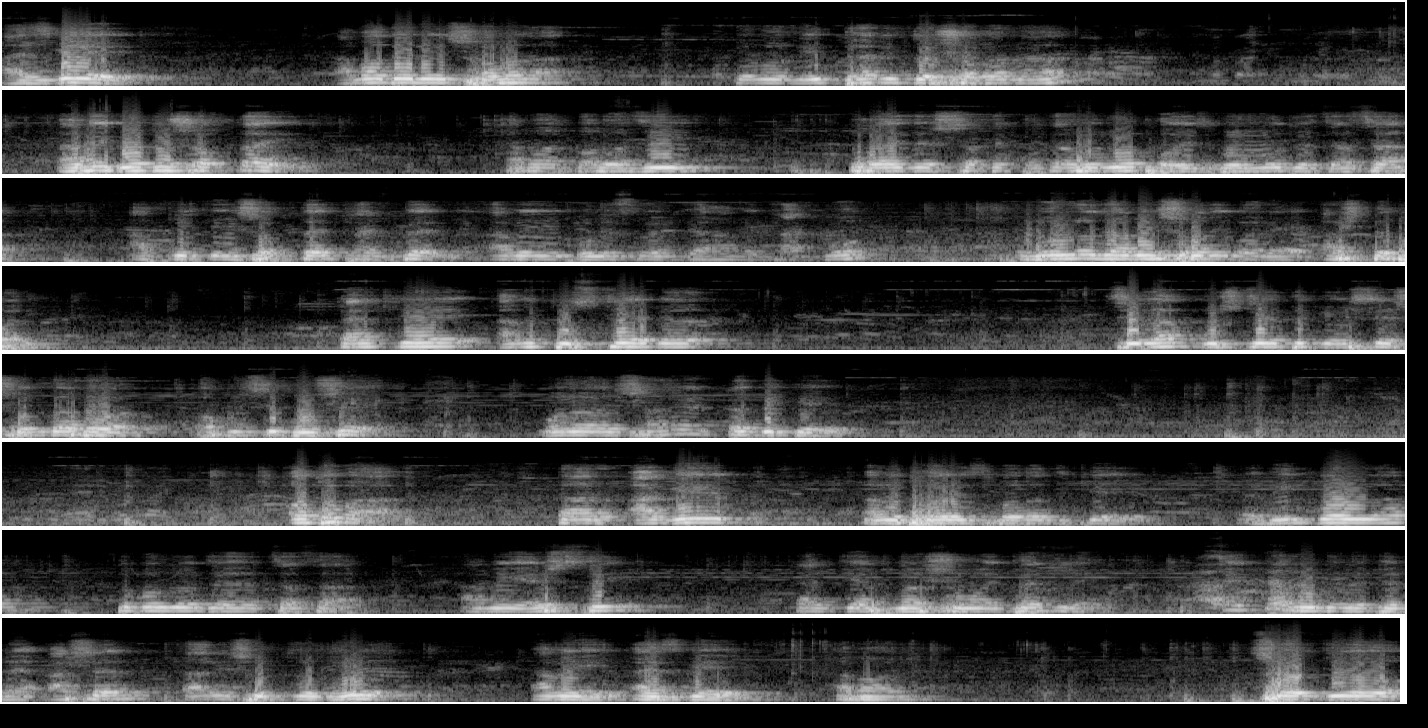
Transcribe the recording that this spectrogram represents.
আজকে আমাদের এই সভা কোন নির্ধারিত সভা না। আমি গত সপ্তাহে আমার বাবাজি ফয়েজের সাথে কথা হলো ফয়েজ বলল যে, চাচা, আপনি কি এই সপ্তাহে থাকবেন? আমি বলেছিলাম যে, আমি থাকব। বলল যে, আমি শনিবারে আসতে পারি। কালকে আমি কুষ্টিয়াকে ছিলাম, কুষ্টিয়া থেকে এসে সন্ধ্যা পর অফিসে বসে মনে হয় সাড়ে আটটার দিকে অথবা তার আগে আমি ফয়েজ বাবাজিকে রিং করলাম। তো বলল যে, চাচা, আমি এসছি। কালকে আপনার সময় থাকলে একটা আমাদের এখানে আসেন। তারই সূত্র ধরে আমি আজকে আমার শ্রদ্ধেয়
